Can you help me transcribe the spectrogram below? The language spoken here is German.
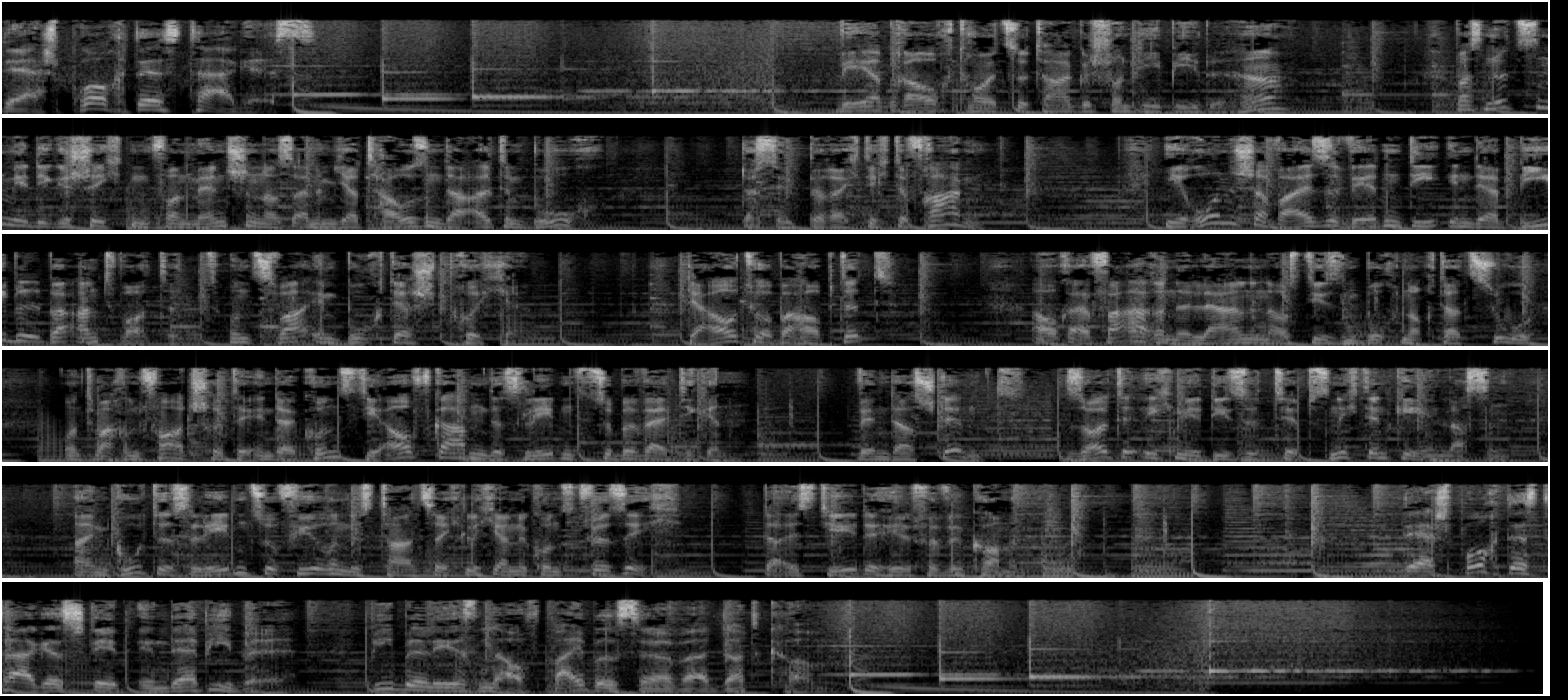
Der Spruch des Tages. Wer braucht heutzutage schon die Bibel, hä? Was nützen mir die Geschichten von Menschen aus einem jahrtausendealten Buch? Das sind berechtigte Fragen. Ironischerweise werden die in der Bibel beantwortet, und zwar im Buch der Sprüche. Der Autor behauptet, auch Erfahrene lernen aus diesem Buch noch dazu und machen Fortschritte in der Kunst, die Aufgaben des Lebens zu bewältigen. Wenn das stimmt, sollte ich mir diese Tipps nicht entgehen lassen. Ein gutes Leben zu führen ist tatsächlich eine Kunst für sich. Da ist jede Hilfe willkommen. Der Spruch des Tages steht in der Bibel. Bibellesen auf bibleserver.com.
